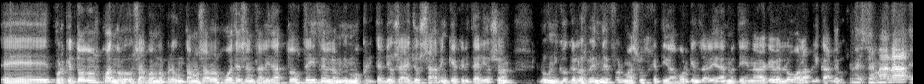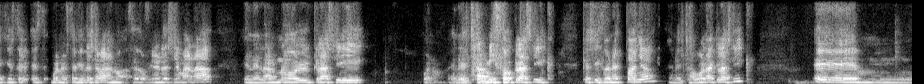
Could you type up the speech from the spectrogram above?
eh, porque todos cuando, o sea, cuando preguntamos a los jueces, en realidad todos te dicen los mismos criterios. O sea, ellos saben qué criterios son. Lo único que los ven de forma subjetiva porque en realidad no tiene nada que ver luego al aplicarlo. Fin de semana, este, este, bueno, este fin de semana no, hace dos fines de semana, en el Arnold Classic, bueno, en el Chamizo Classic que se hizo en España, en el Chabola Classic, em,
